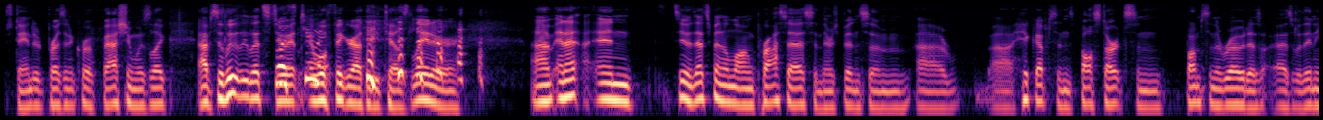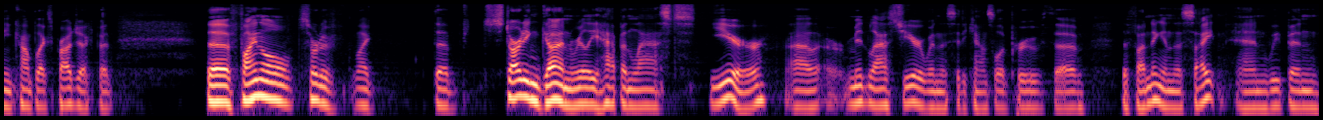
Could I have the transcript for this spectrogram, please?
standard President Crow fashion, was like, "Absolutely, let's do Let's it, do and we'll figure out the details later." Um, and I, and you know, that's been a long process, and there's been some uh, uh, hiccups and false starts and bumps in the road, as as with any complex project. But the final sort of like the starting gun really happened last year, uh, or mid last year, when the city council approved the the funding and the site, and we've been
